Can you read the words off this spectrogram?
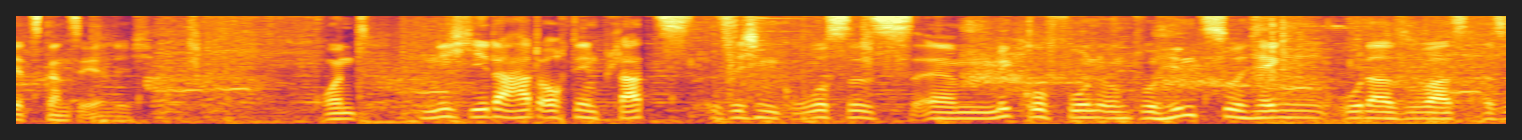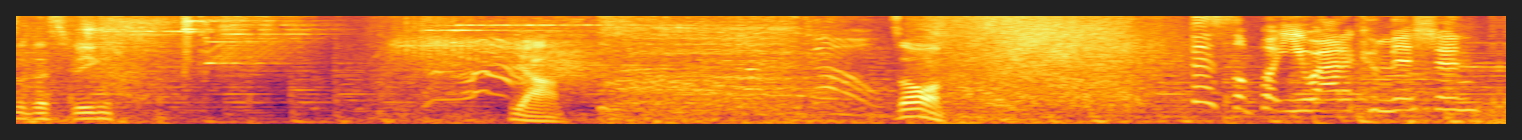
Jetzt ganz ehrlich. Und nicht jeder hat auch den Platz, sich ein großes ähm, Mikrofon irgendwo hinzuhängen oder sowas. Also deswegen ja. So. This'll put you out of commission.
